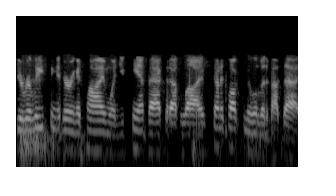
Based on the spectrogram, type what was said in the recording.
you're releasing it during a time when you can't back it up live? Kind of talk to me a little bit about that.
